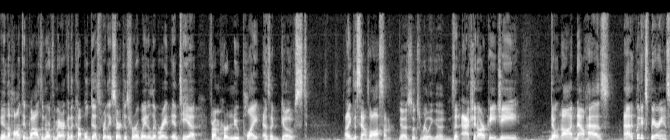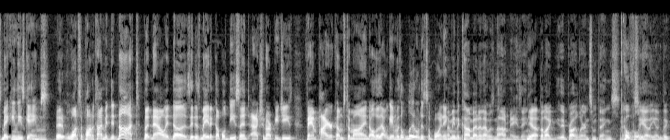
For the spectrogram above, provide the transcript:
In the haunted wilds of North America, the couple desperately searches for a way to liberate Antea from her new plight as a ghost. I think this sounds awesome. Yeah, this looks really good. It's an action RPG. Don't Nod now has adequate experience making these games. Mm-hmm. It, once upon a time, it did not, but now it does. It has made a couple decent action RPGs. Vampire comes to mind, although that game was a little disappointing. I mean, the combat in that was not amazing. Yeah, But like, they probably learned some things. We'll Hopefully. see how- you know, the,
